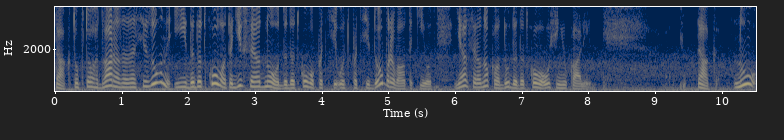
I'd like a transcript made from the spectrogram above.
Так, тобто два рази на сезон, і додатково тоді все одно додатково під ці, от, під ці добрива, отакі от, я все одно кладу додатково осінню калій. Так, ну,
